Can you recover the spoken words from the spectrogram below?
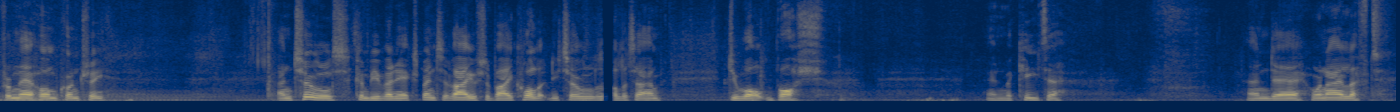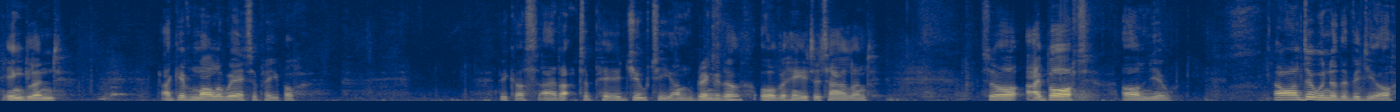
from their home country and tools can be very expensive I used to buy quality tools all the time DeWalt Bosch and Makita and uh, when I left England I give them all away to people because I'd had to pay duty on bringing them over here to Thailand. So I bought all new. Now I'll do another video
